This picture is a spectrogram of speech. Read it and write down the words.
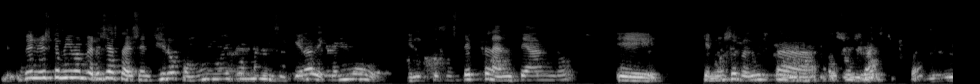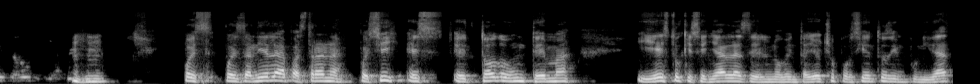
Bueno, es que a mí me parece hasta el sentido común, no hay forma ni siquiera de cómo el que se esté planteando eh, que no se reduzca esos gastos. Pues. pues, pues Daniela Pastrana, pues sí, es eh, todo un tema y esto que señalas del 98% de impunidad,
